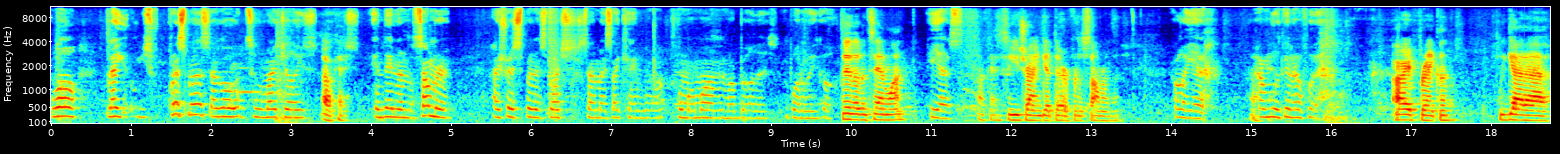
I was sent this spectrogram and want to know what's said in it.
Well, like Christmas, I go to my joys, Okay. and then in the summer, I try to spend as much time as I can with, with my mom and my brothers in Puerto Rico. They live in San Juan? Yes. Okay, so you try and get there for the summer then. Oh yeah. I'm looking out for that. All right, Franklin. We got uh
